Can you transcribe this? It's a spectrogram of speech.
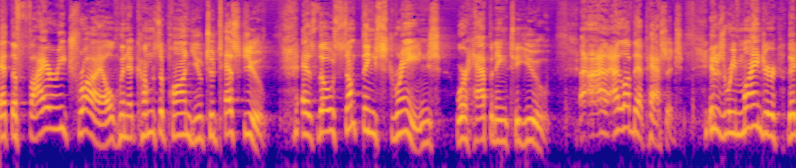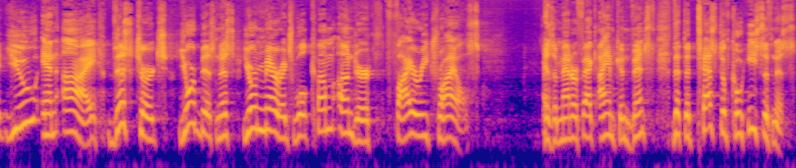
at the fiery trial when it comes upon you to test you as though something strange were happening to you. I, I, love that passage. It is a reminder that you and I, this church, your business, your marriage will come under fiery trials. As a matter of fact, I am convinced that the test of cohesiveness,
